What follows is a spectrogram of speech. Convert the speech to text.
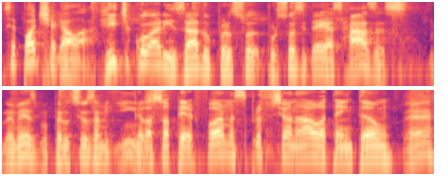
você pode chegar lá. Ridicularizado por, sua- por suas ideias rasas, não é mesmo? Pelos seus amiguinhos. Pela sua performance profissional até então. É.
